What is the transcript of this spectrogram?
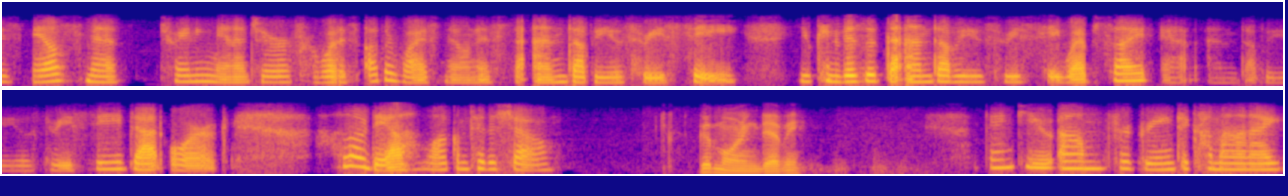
is Dale Smith, Training Manager for what is otherwise known as the NW3C. You can visit the NW3C website at nw3c.org. Hello, Dale. Welcome to the show. Good morning, Debbie. Thank you um, for agreeing to come on. I,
